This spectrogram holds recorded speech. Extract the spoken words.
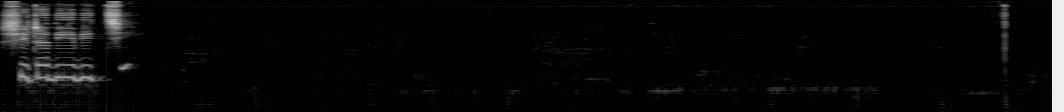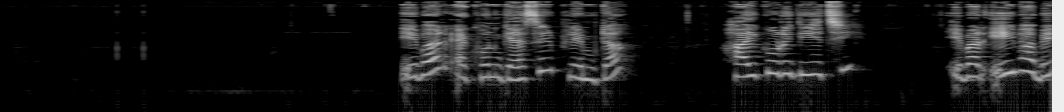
সেটা দিয়ে দিচ্ছি। এবার এখন গ্যাসের ফ্লেমটা হাই করে দিয়েছি। এবার এইভাবে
